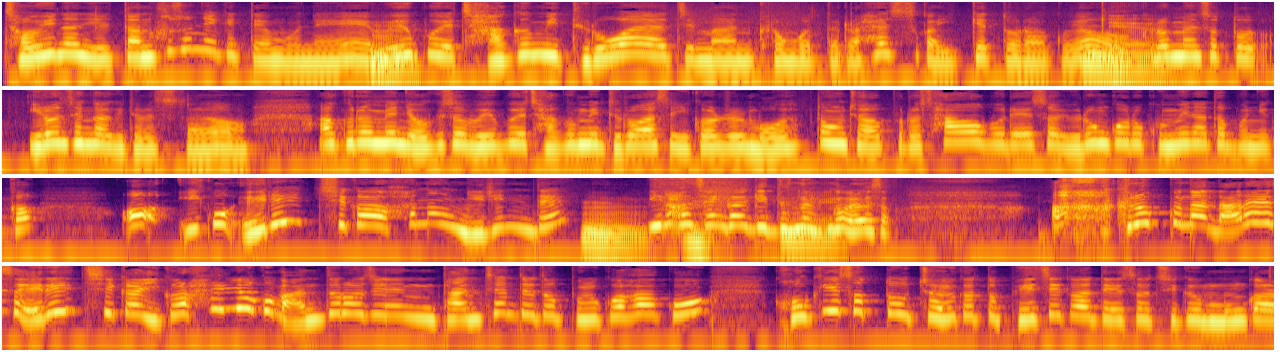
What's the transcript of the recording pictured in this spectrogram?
저희는 일단 후순위이기 때문에 음. 외부에 자금이 들어와야지만 그런 것들을 할 수가 있겠더라고요. 네. 그러면서 또 이런 생각이 들었어요. 아 그러면 여기서 외부에 자금이 들어와서 이거를 뭐 협동조합으로 사업을 해서 이런 거로 고민 하다 보니까 어 이거 LH가 하는 일인데 음. 이런 생각이 드는 네. 거여서 아, 그렇구나. 나라에서 LH가 이걸 하려고 만들어진 단체인데도 불구하고 거기서 또 저희가 또 배제가 돼서 지금 뭔가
